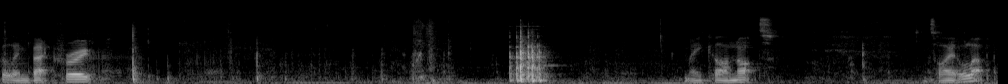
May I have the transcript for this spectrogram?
pulling back through. Make our knot, tie it all up.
